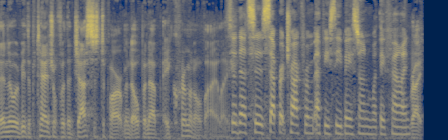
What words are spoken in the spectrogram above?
then there would be the potential for the Justice Department to open up a criminal violation. So that's a separate track from FEC based on what they found. Right.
